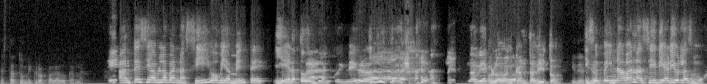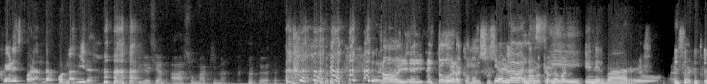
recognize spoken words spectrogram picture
Está tu micro apagado, Carla. Antes sí hablaban así, obviamente, y era todo en ah. blanco y negro. Ah. hablaban cantadito. Y, se peinaban ah". así diario las mujeres para andar por la vida. Y decían, ah, su máquina. no, y, todo era como un suspiro. Y hablaban así, en el barrio. Exacto.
